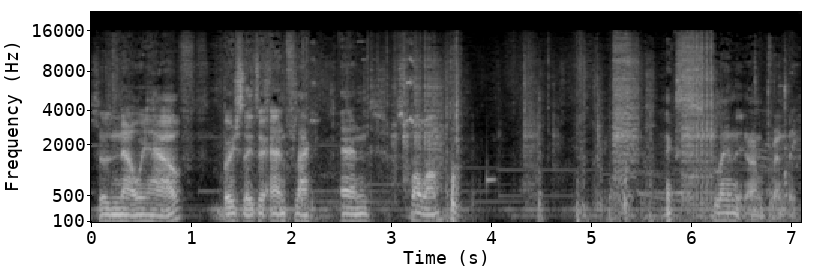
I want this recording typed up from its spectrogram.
So now we have burst laser and flak and small bomb. Explain that I'm friendly.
